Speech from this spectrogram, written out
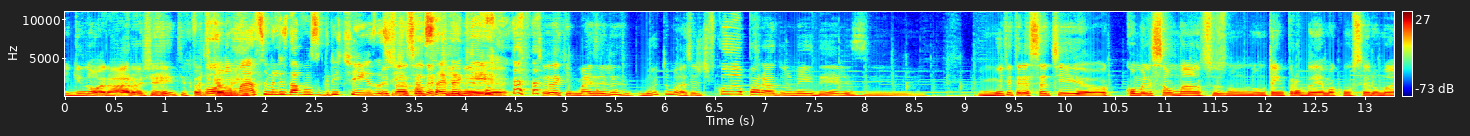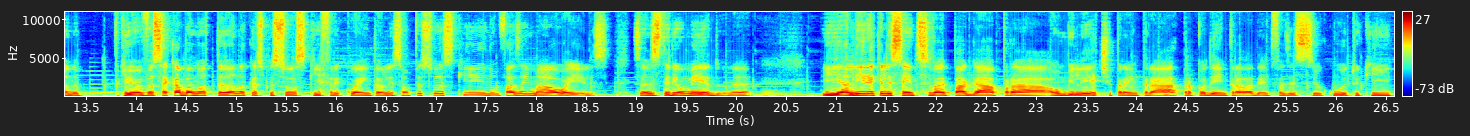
ignoraram a gente praticamente. Bom, no máximo eles davam uns gritinhos assim, tipo, sai daqui, sai daqui. Né? É, sai daqui. Mas eles, muito manso. A gente ficou lá parado no meio deles e... e muito interessante como eles são mansos, não, não tem problema com o ser humano. Porque você acaba notando que as pessoas que frequentam ali são pessoas que não fazem mal a eles. Senão eles teriam medo, né? É. E ali naquele centro você vai pagar para um bilhete para entrar, para poder entrar lá dentro e fazer esse circuito, que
